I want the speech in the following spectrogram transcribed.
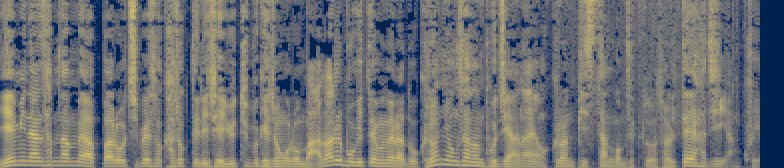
예민한 삼남매 아빠로 집에서 가족들이 제 유튜브 계정으로 만화를 보기 때문에라도 그런 영상은 보지 않아요. 그런 비슷한 검색도 절대 하지 않고요.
